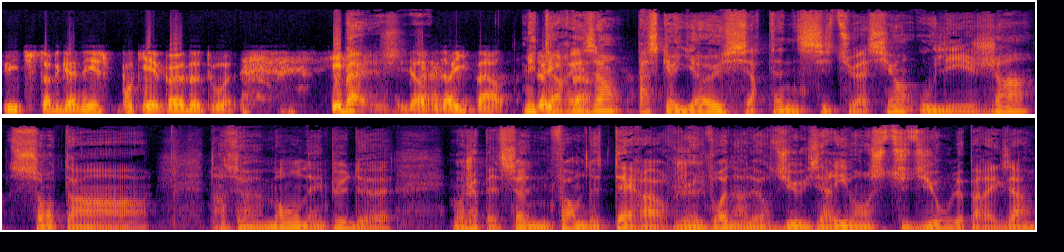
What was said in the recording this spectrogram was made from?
Puis tu t'organises pour pas qu'il ait peur de toi. Ben, là, il parle. Mais tu as raison, parce qu'il y a eu certaines situations où les gens sont en dans un monde un peu de moi j'appelle ça une forme de terreur. Je le vois dans leurs yeux. Ils arrivent en studio, là, par exemple,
